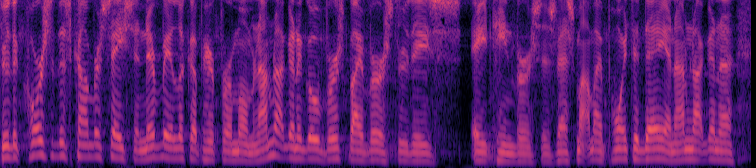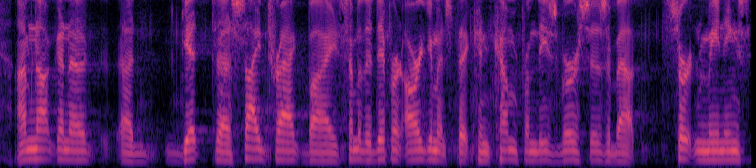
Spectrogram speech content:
Through the course of this conversation, everybody look up here for a moment. I'm not going to go verse by verse through these 18 verses. That's not my point today, and I'm not going to. I'm not going to uh, get uh, sidetracked by some of the different arguments that can come from these verses about certain meanings.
